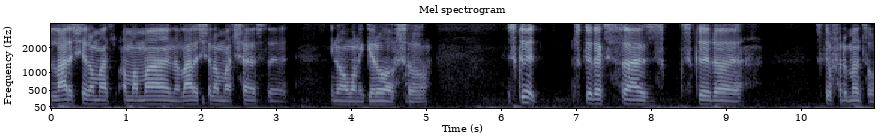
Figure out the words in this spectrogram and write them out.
a lot of shit on my on my mind, a lot of shit on my chest that you know I want to get off. So it's good. It's good exercise. It's good. Uh, it's good for the mental.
